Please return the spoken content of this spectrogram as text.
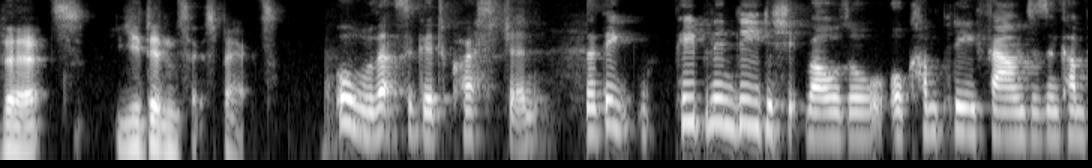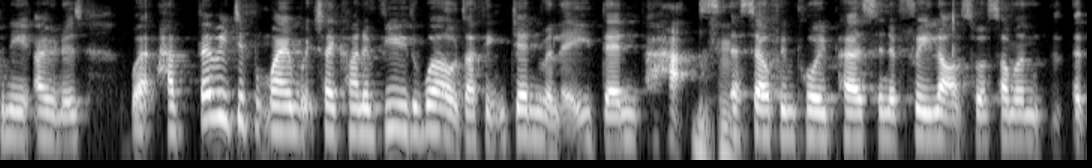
that you didn't expect? Oh, that's a good question. I think people in leadership roles or, or company founders and company owners have very different way in which they kind of view the world. I think generally than perhaps mm-hmm. a self-employed person, a freelancer, or someone that,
